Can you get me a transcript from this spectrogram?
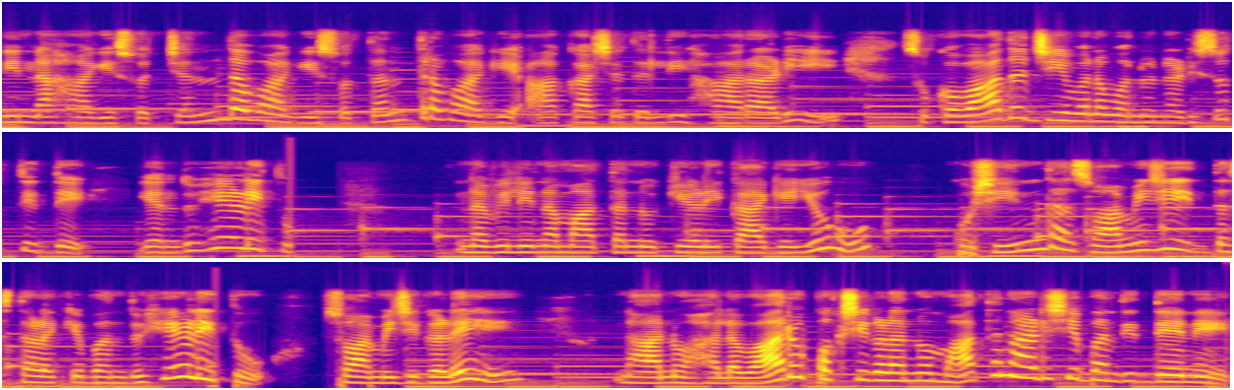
ನಿನ್ನ ಹಾಗೆ ಸ್ವಚ್ಛಂದವಾಗಿ, ಸ್ವತಂತ್ರವಾಗಿ ಆಕಾಶದಲ್ಲಿ ಹಾರಾಡಿ ಸುಖವಾದ ಜೀವನವನ್ನು ನಡೆಸುತ್ತಿದ್ದೆ ಎಂದು ಹೇಳಿತು. ನವಿಲಿನ ಮಾತನ್ನು ಕೇಳಿ ಕಾಗೆಯು ಖುಷಿಯಿಂದ ಸ್ವಾಮೀಜಿ ಇದ್ದ ಸ್ಥಳಕ್ಕೆ ಬಂದು ಹೇಳಿತು. ಸ್ವಾಮೀಜಿಗಳೇ, ನಾನು ಹಲವಾರು ಪಕ್ಷಿಗಳನ್ನು ಮಾತನಾಡಿಸಿ ಬಂದಿದ್ದೇನೆ.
